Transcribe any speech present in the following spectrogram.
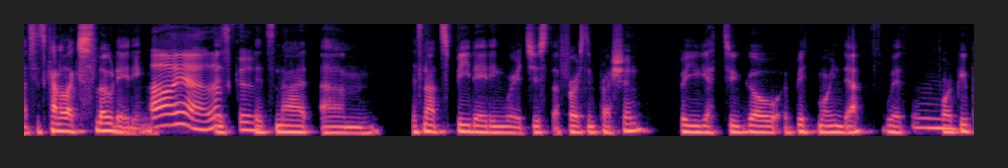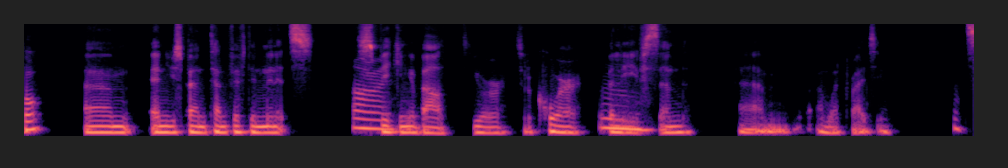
Uh, so it's kind of like slow dating. oh yeah, that's it's, good. It's not um, it's not speed dating where it's just a first impression, but you get to go a bit more in depth with four Mm. people, um, and you spend 10, 15 minutes All right. speaking about your sort of core Mm. beliefs and um, and what drives you. That's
